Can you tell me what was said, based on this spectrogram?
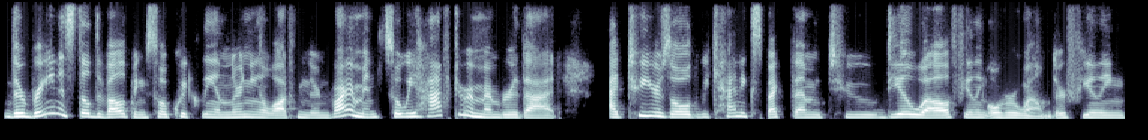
their brain is still developing so quickly and learning a lot from their environment. So we have to remember that at two years old, we can't expect them to deal well feeling overwhelmed or feeling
